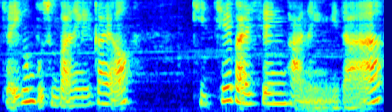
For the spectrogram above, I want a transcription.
자, 이건 무슨 반응일까요? 기체 발생 반응입니다.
